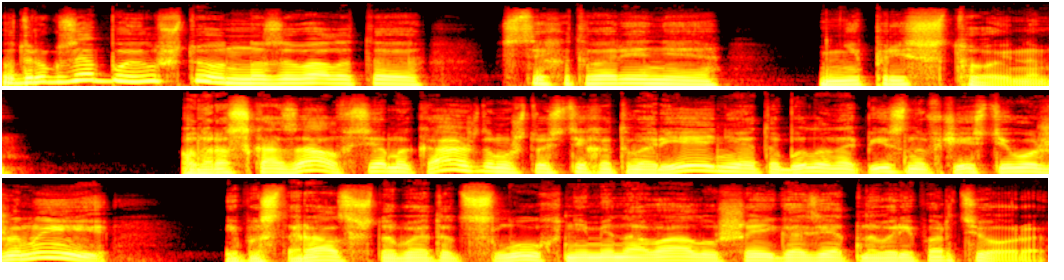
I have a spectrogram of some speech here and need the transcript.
вдруг забыл, что он называл это стихотворение непристойным. Он рассказал всем и каждому, что стихотворение это было написано в честь его жены — и постарался, чтобы этот слух не миновал ушей газетного репортера.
